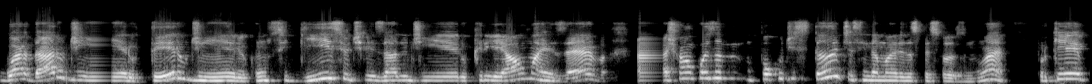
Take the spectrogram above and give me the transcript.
guardar o dinheiro, ter o dinheiro, conseguir se utilizar do dinheiro, criar uma reserva, acho que é uma coisa um pouco distante, assim, da maioria das pessoas, não é? Porque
